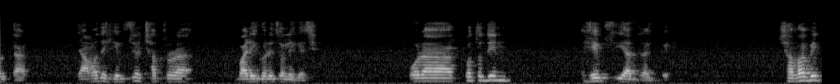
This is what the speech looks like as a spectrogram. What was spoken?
দরকার যে আমাদের হিফজের ছাত্ররা বাড়ি ঘরে চলে গেছে। ওরা কতদিন হিফজ ইয়াদ রাখবে? স্বাভাবিক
